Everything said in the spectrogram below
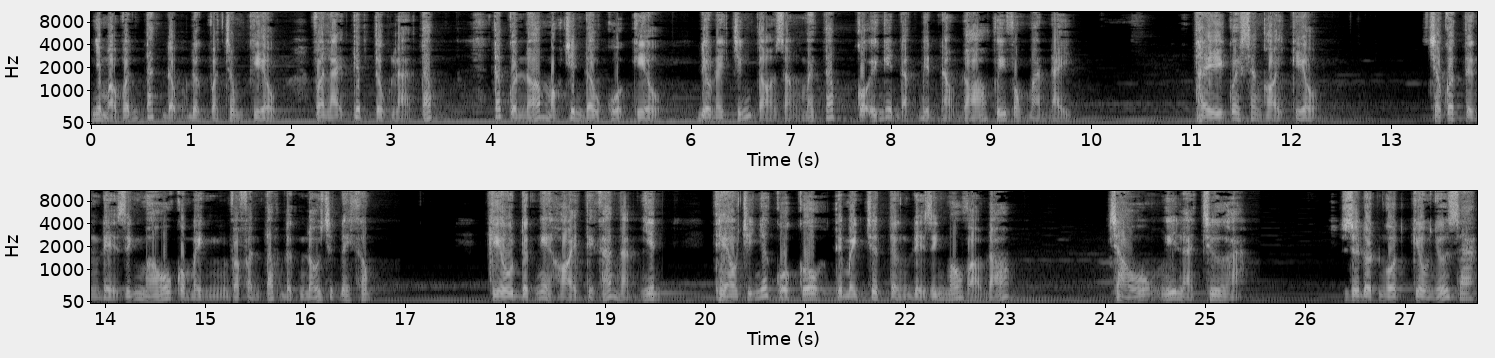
Nhưng mà vẫn tác động được vào trong Kiều, Và lại tiếp tục là tóc. Tóc của nó mọc trên đầu của Kiều. Điều này chứng tỏ rằng mái tóc có ý nghĩa đặc biệt nào đó với vong ma này. Thầy quay sang hỏi Kiều, Cháu có từng để dính máu của mình và phần tóc được nối trước đây không? Kiều được nghe hỏi thì khá ngạc nhiên. Theo trí nhớ của cô thì mình chưa từng để dính máu vào đó. Cháu nghĩ là chưa à Rồi đột ngột Kiều nhớ ra.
